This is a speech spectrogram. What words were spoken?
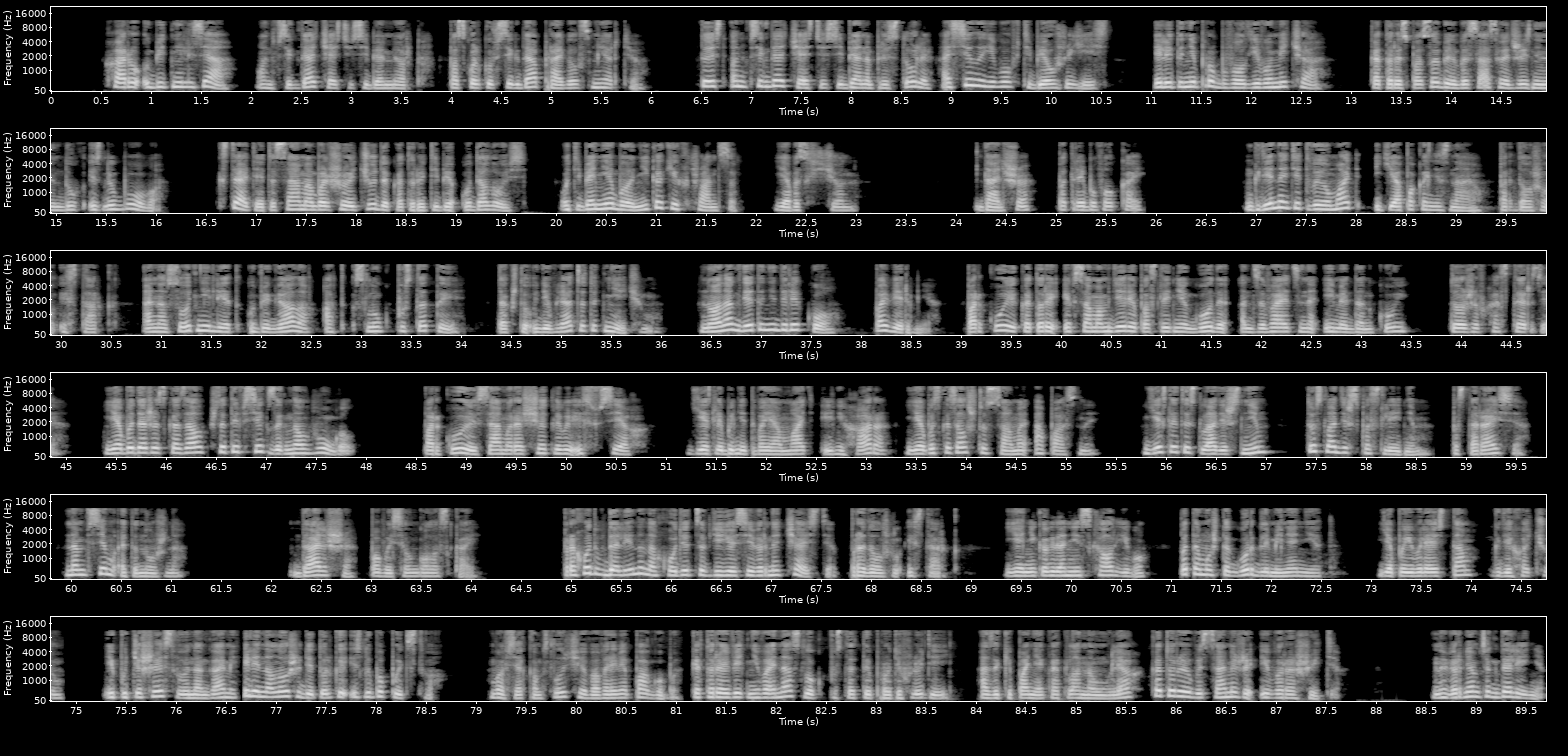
Хару убить нельзя, он всегда частью себя мертв, поскольку всегда правил смертью. То есть он всегда частью себя на престоле, а сила его в тебе уже есть. Или ты не пробовал его меча, который способен высасывать жизненный дух из любого? Кстати, это самое большое чудо, которое тебе удалось. У тебя не было никаких шансов. Я восхищен. Дальше, потребовал Кай. «Где найти твою мать, я пока не знаю», — продолжил Истарк. «Она сотни лет убегала от слуг пустоты, так что удивляться тут нечему. Но она где-то недалеко, поверь мне. Паркуи, который и в самом деле последние годы отзывается на имя Данкуй, тоже в Хастерзе. Я бы даже сказал, что ты всех загнал в угол. Паркуи самый расчетливый из всех. Если бы не твоя мать и не Хара, я бы сказал, что самый опасный. Если ты сладишь с ним, то сладишь с последним. Постарайся. Нам всем это нужно. Дальше, — повысил голос Кай. «Проход в долину находится в ее северной части», — продолжил Истарк. «Я никогда не искал его, потому что гор для меня нет. Я появляюсь там, где хочу, и путешествую ногами или на лошади только из любопытства. Во всяком случае, во время пагубы, которая ведь не война слуг пустоты против людей, а закипание котла на углях, которые вы сами же и ворошите. Но вернемся к долине.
